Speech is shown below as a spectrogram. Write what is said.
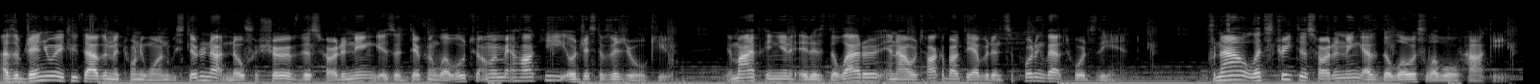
As of January 2021, we still do not know for sure if this hardening is a different level to armament Haki or just a visual cue. In my opinion, it is the latter, and I will talk about the evidence supporting that towards the end. For now, let's treat this hardening as the lowest level of Haki.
